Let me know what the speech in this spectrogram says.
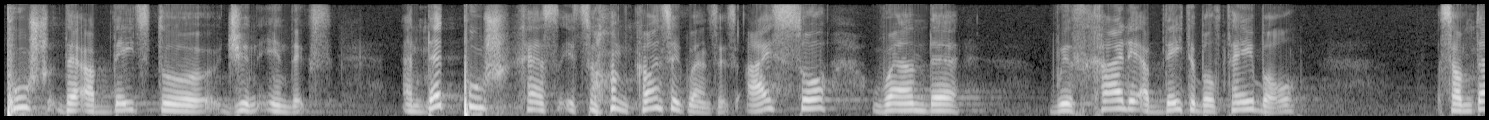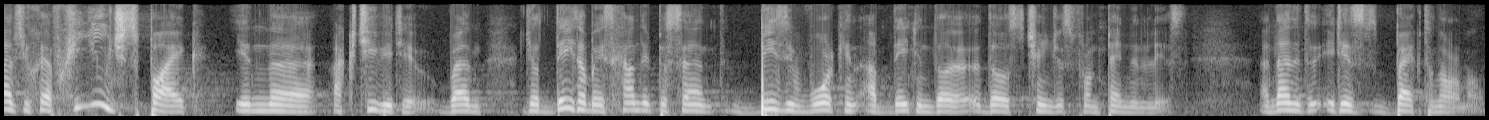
push the updates to GIN index. And that push has its own consequences. I saw when the, with highly updatable table, sometimes you have huge spike in uh, activity when your database 100% busy working updating the, those changes from pending list. And then it, it is back to normal.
